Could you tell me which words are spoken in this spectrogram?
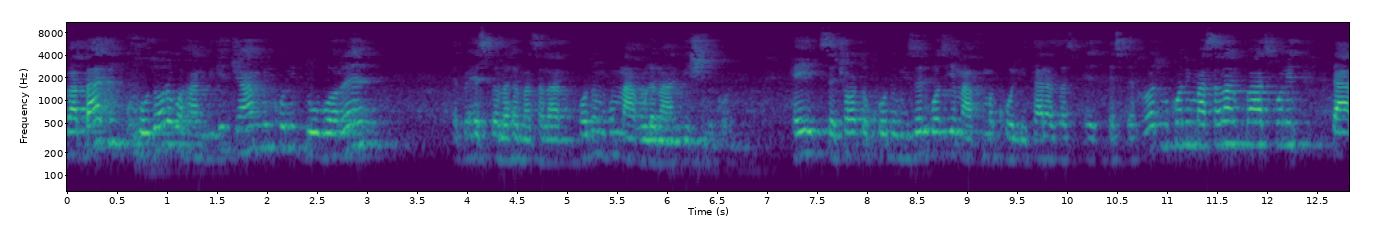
و بعد این کدا رو با هم دیگه جمع می‌کنی دوباره به اصطلاح مثلا خودمون میگم مقوله بندیش می‌کنی هی سه چهار تا کد می‌ذاری باز یه مفهوم کلیتر از استخراج می‌کنیم. مثلا فرض کنید در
